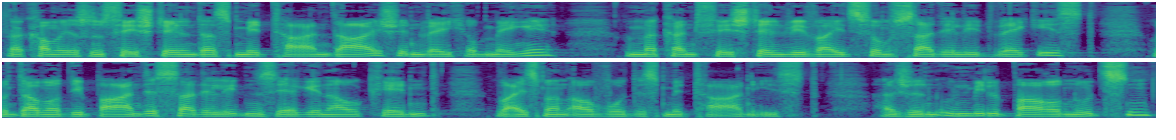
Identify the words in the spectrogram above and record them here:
da kann man erstens feststellen, dass Methan da ist, in welcher Menge. Und man kann feststellen, wie weit es vom Satellit weg ist. Und da man die Bahn des Satelliten sehr genau kennt, weiß man auch, wo das Methan ist. Also ein unmittelbarer Nutzen.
